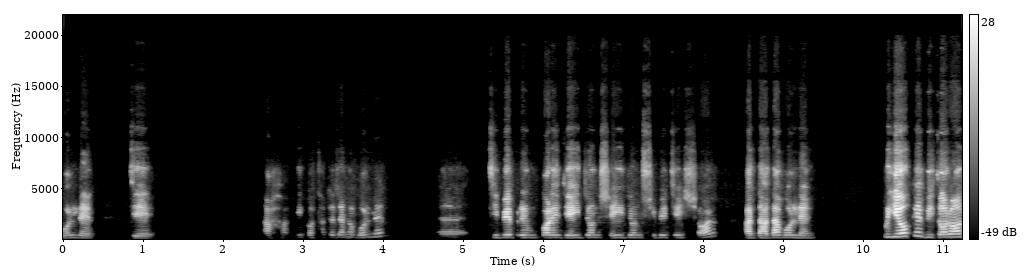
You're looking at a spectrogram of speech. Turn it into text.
বললেন যে, আহা, কি কথাটা যেন বললেন? জীবে প্রেম করে যেই জন সেই জন শিবেছে ঈশ্বর আর দাদা বললেন, প্রিয়কে বিতরণ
